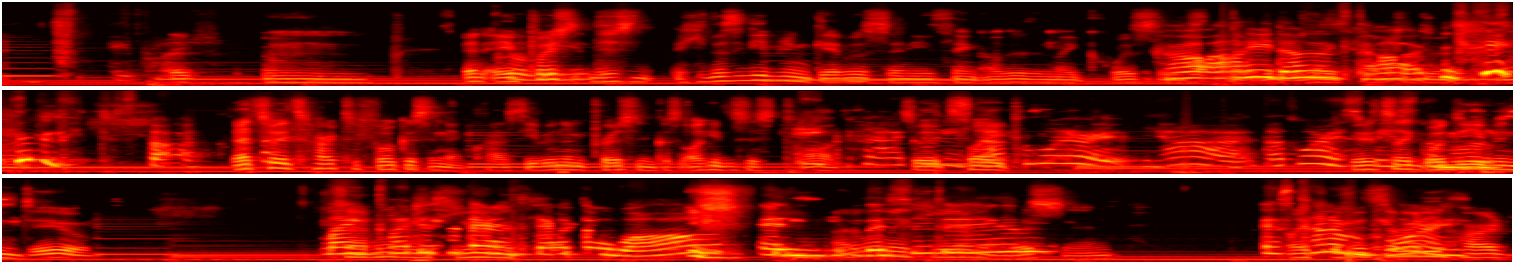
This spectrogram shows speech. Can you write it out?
a Push. um, in APUSH, just he doesn't even give us anything other than like quizzes. Girl, all he does like, is talk. Just talk. That's why it's hard to focus in that class, even in person, because all he does is talk. Exactly. it's like- that's where, yeah, that's where I So it's like, what do you even do? Like, I do I just sit there and stare at the wall and I listen to and him? listen. It's like kind if of it's already hard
